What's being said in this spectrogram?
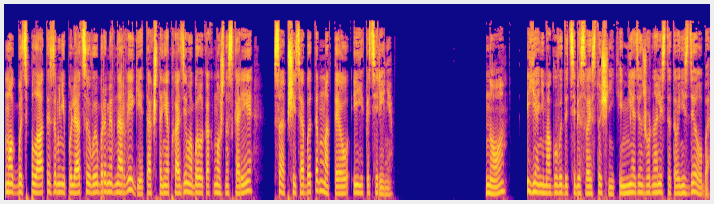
мог быть платой за манипуляцию выборами в Норвегии, так что необходимо было как можно скорее сообщить об этом Матео и Екатерине. Но я не могу выдать себе свои источники, ни один журналист этого не сделал бы.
